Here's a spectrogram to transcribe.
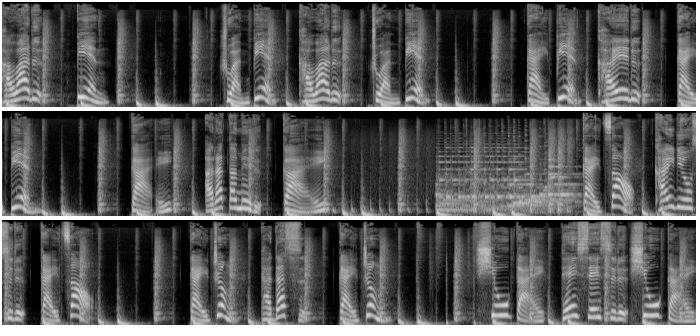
変わる变转变変わる转变改变変える改变改改める改改造改良する改造改正正す改正修改訂正する修改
